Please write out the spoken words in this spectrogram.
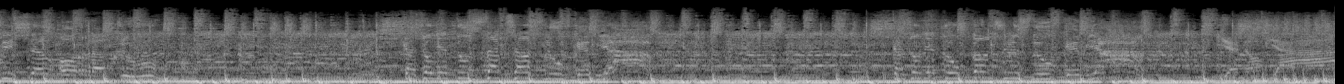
ciszę oraz dżum Każdowie tu zaczał słówkiem ja. Każdowie tu kończy słówkiem ja. Jedną ja.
